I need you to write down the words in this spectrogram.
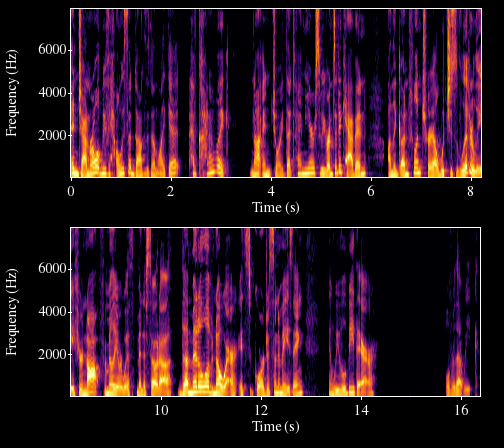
in general, we've always had dogs that didn't like it. Have kind of like not enjoyed that time of year. So we rented a cabin on the Gunflint Trail, which is literally, if you're not familiar with Minnesota, the middle of nowhere. It's gorgeous and amazing, and we will be there over that week.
